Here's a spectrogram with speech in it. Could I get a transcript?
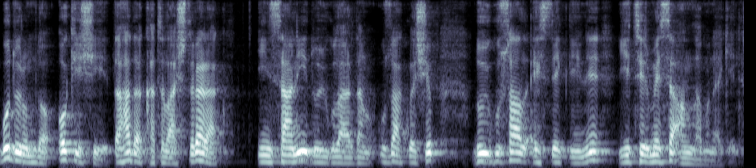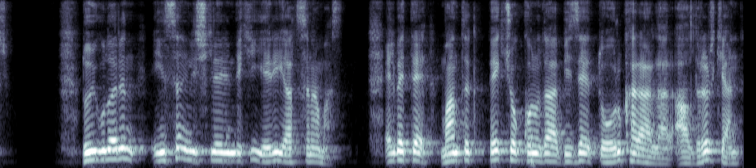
Bu durumda o kişiyi daha da katılaştırarak insani duygulardan uzaklaşıp duygusal esnekliğini yitirmesi anlamına gelir. Duyguların insan ilişkilerindeki yeri yatsınamaz. Elbette mantık pek çok konuda bize doğru kararlar aldırırken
